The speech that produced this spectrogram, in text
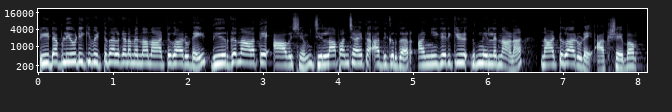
പി ഡബ്ല്യു ഡിക്ക് വിട്ടു നൽകണമെന്ന നാട്ടുകാരുടെ ദീർഘനാളത്തെ ആവശ്യം ജില്ലാ പഞ്ചായത്ത് അധികൃതർ അംഗീകരിക്കുന്നില്ലെന്നാണ് നാട്ടുകാരുടെ ആക്ഷേപം.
